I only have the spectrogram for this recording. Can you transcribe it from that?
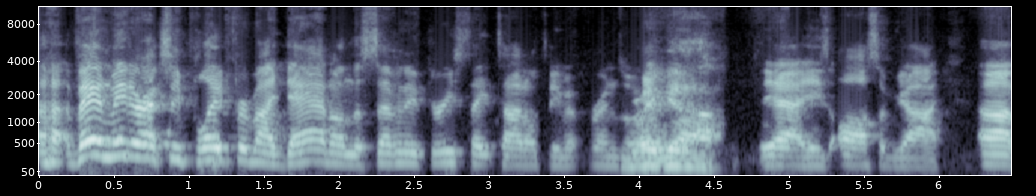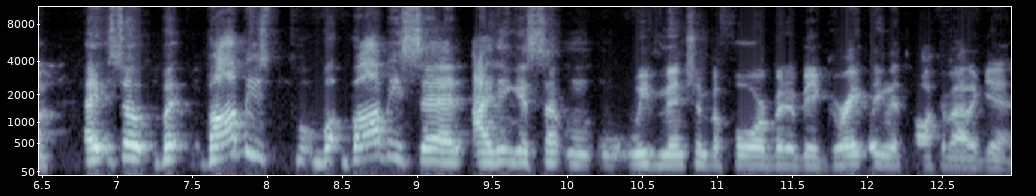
Uh, Van Meter actually played for my dad on the '73 state title team at Friendswood. Great guy. Yeah, he's awesome guy. Um, hey, so, but Bobby's what Bobby said, I think is something we've mentioned before, but it'd be a great thing to talk about again.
